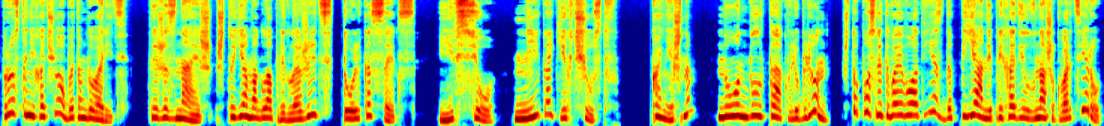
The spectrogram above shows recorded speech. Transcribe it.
просто не хочу об этом говорить. Ты же знаешь, что я могла предложить только секс. И все, никаких чувств. Конечно, но он был так влюблен, что после твоего отъезда пьяный приходил в нашу квартиру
